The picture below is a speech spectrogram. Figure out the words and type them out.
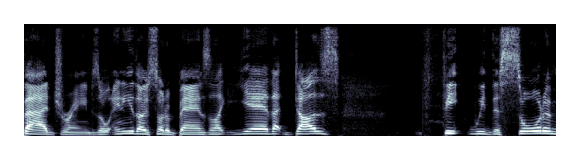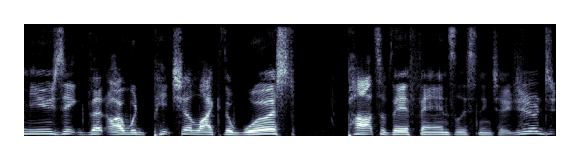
Bad Dreams or any of those sort of bands. Like, yeah, that does fit with the sort of music that I would picture like the worst parts of their fans listening to. Do you know, do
